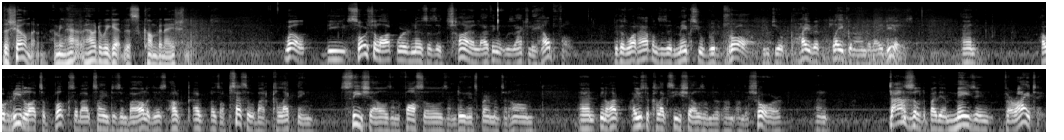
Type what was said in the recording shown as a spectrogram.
the showman. I mean, how, how do we get this combination? Well, the social awkwardness as a child, I think, was actually helpful because what happens is it makes you withdraw into your private playground of ideas. And I would read lots of books about scientists and biologists. I, I was obsessive about collecting seashells and fossils and doing experiments at home. And you know, I, I used to collect seashells on the, on, on, the shore and dazzled by the amazing variety,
